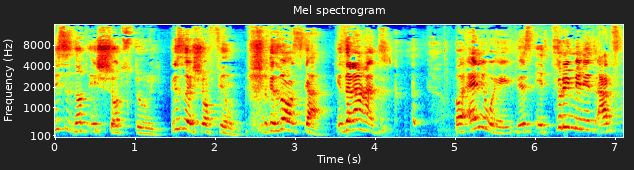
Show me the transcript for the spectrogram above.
This is not a short story. This is a short film. It is not Oscar. It's an ad. But anyway, there's a three minute ad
